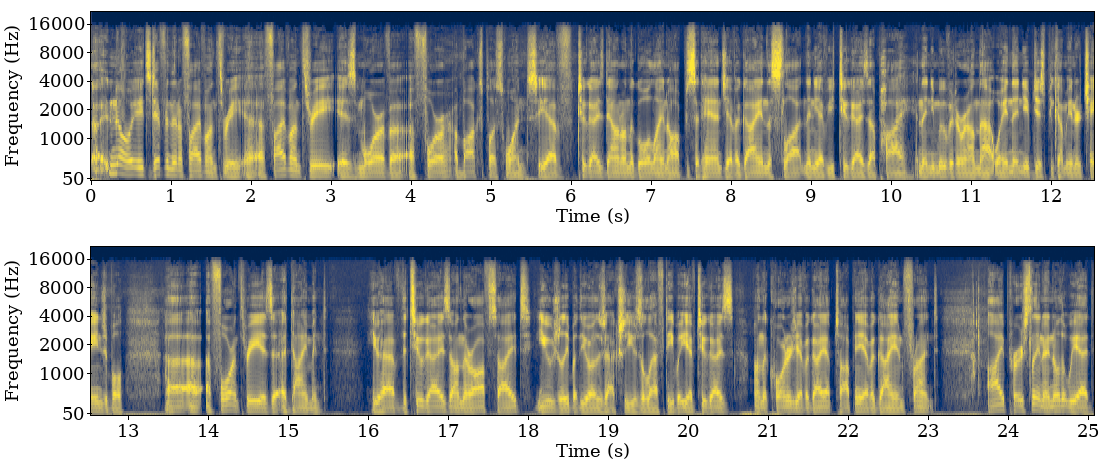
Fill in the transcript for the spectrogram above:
Uh, no, it's different than a five on three. a five on three is more of a, a, four, a box plus one. So you have two guys down on the goal line, opposite hands. You have a guy in the slot, and then you have your two guys up high, and then you move it around that way, and then you just become interchangeable. Uh, a, a, four on three is a, a diamond. You have the two guys on their offsides, usually, but the Oilers actually use a lefty. But you have two guys on the corners. You have a guy up top, and you have a guy in front. I personally, and I know that we had,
